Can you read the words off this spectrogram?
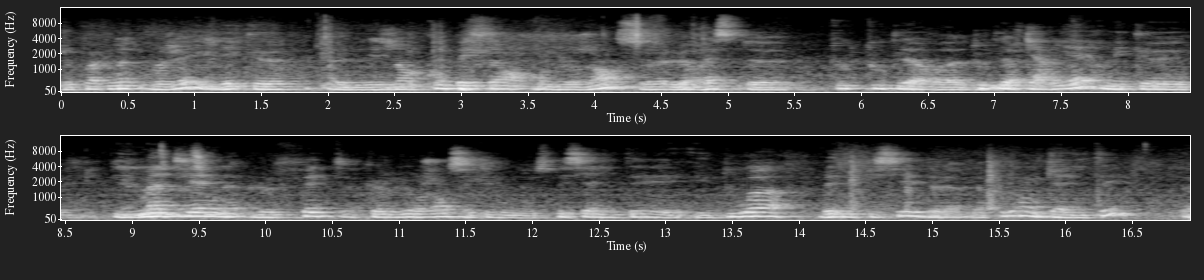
je crois que notre projet, il est que euh, les gens compétents en urgence le restent toute, leur, toute leur carrière, mais qu'ils maintiennent le fait que l'urgence est une spécialité et doit bénéficier de la, plus grande qualité euh,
